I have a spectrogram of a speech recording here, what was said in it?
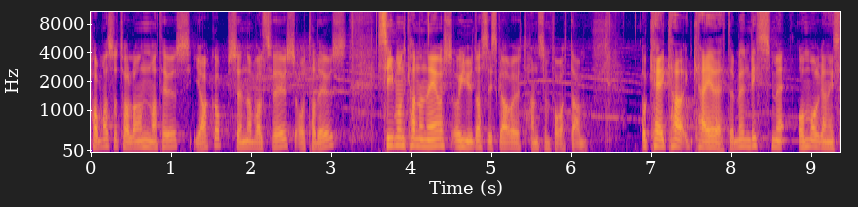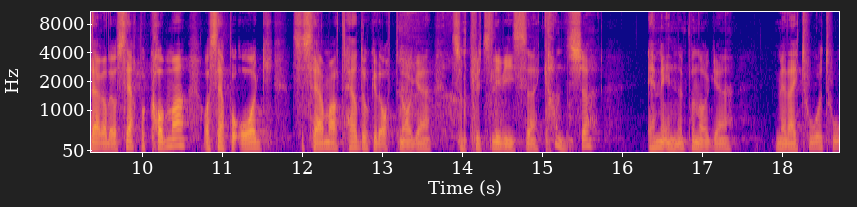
Thomas og tolleren Matteus, Jakob, sønn av Valsveus og Tadeus, Simon Kananeus og Judas Iskariot, han som forrådte ham. Ok, hva, hva, er dette? Men hvis vi omorganiserer det og ser på komma og ser på òg, så ser vi at her dukker det opp noe som plutselig viser Kanskje er vi inne på noe med de to og to,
